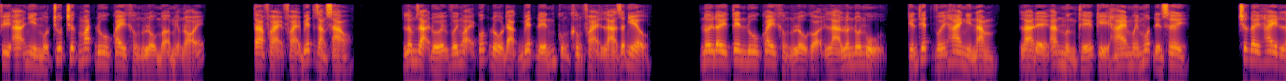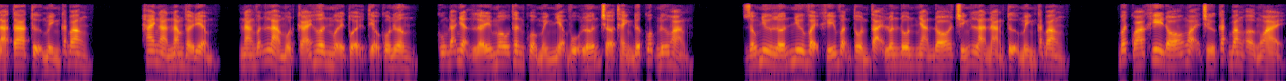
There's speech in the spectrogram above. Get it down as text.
Phi ạ nhìn một chút trước mắt đu quay khổng lồ mở miệng nói. Ta phải phải biết rằng sao? Lâm dạ đối với ngoại quốc đồ đạc biết đến cũng không phải là rất nhiều nơi đây tên đu quay khổng lồ gọi là london ngủ, kiến thiết với 2.000 năm, là để ăn mừng thế kỷ 21 đến xây. Trước đây hay là ta tự mình cắt băng. 2.000 năm thời điểm, nàng vẫn là một cái hơn 10 tuổi tiểu cô nương, cũng đã nhận lấy mâu thân của mình nhiệm vụ lớn trở thành đức quốc nữ hoàng. Giống như lớn như vậy khí vận tồn tại london nhãn đó chính là nàng tự mình cắt băng. Bất quá khi đó ngoại trừ cắt băng ở ngoài,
